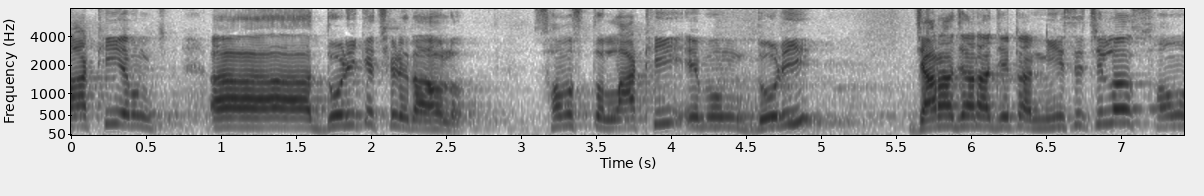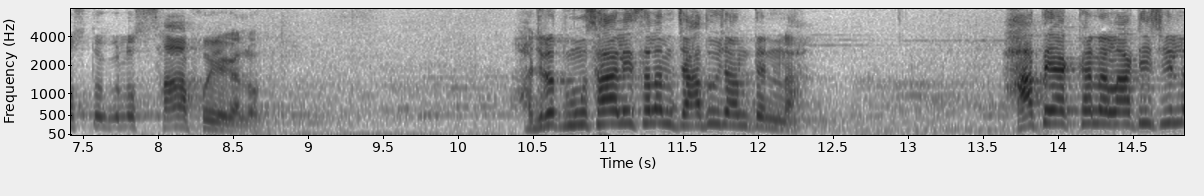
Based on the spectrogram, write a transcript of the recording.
লাঠি এবং দড়িকে ছেড়ে দেওয়া হলো। সমস্ত লাঠি এবং দড়ি, যারা যারা যেটা নিয়ে এসেছিল, সমস্তগুলো সাফ হয়ে গেল। হজরত মুসা আলি সাল্লাম জাদু জানতেন না। হাতে একখানা লাঠি ছিল।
